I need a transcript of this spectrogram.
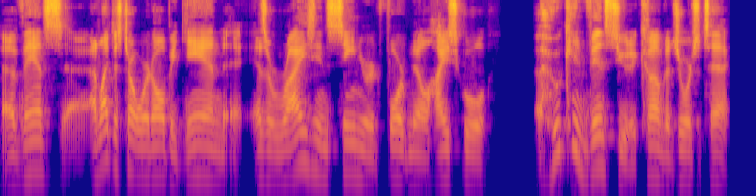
Uh, Vance, uh, I'd like to start where it all began. As a rising senior at Fort Mill High School, uh, who convinced you to come to Georgia Tech?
